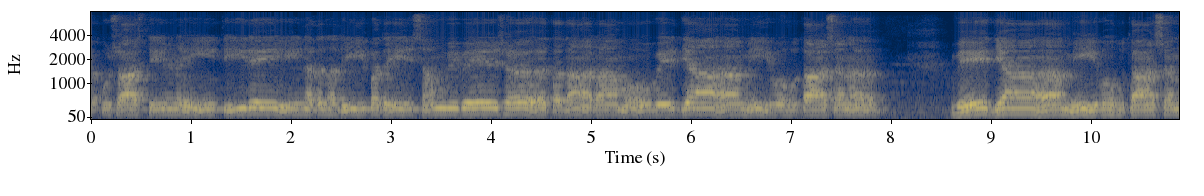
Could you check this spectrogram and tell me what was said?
कुशास्तीर्णै तीरे नदनदीपते संविवेश तदा रामो वेद्यामिव हुताशन। वेद्यामिव हुताशन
